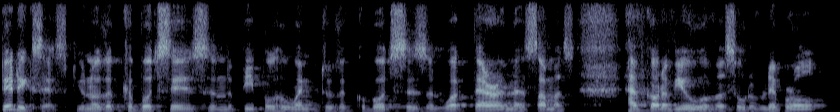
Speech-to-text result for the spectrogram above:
did exist. You know the kibbutzes and the people who went to the kibbutzes and worked there in their summers have got a view of a sort of liberal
